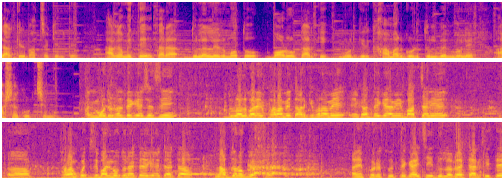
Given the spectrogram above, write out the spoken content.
টার্কির বাচ্চা কিনতে। আগামীতে তারা দুলালের মতো বড় টার্কি মুরগির খামার গড়ে তুলবেন বলে আশা করছেন। আমি মধুখাল থেকে এসেছি দুলাল বাড়ির ফার্মে টার্কি ফার্মে। এখান থেকে আমি বাচ্চা নিয়ে ফার্ম করতেছি বাড়ি নতুন একটা এটা একটা লাভজনক ব্যবসা। আমি ফরিদপুর থেকে আইছি দুলাভাই টার্কিতে।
